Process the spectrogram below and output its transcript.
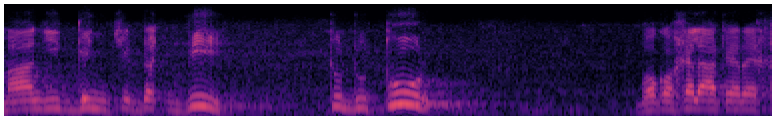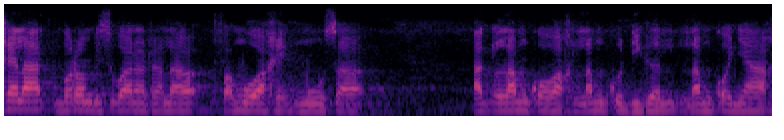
maa ngi gëñ ci doj bi tudd tuur boo ko xelaatee rek xelaat borom bi subhanahu wa fa mu waxe Muusa ak lam ko wax lam ko digal lam ko ñaax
